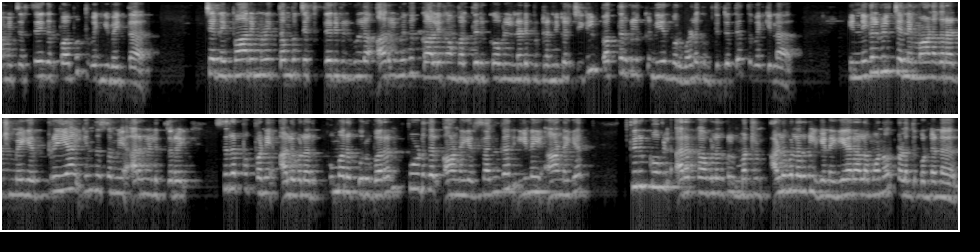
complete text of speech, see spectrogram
அமைச்சர் சேகர் பாபு துவங்கி வைத்தார். சென்னை பாரிமுனை தம்புச்செட்டு தெருவில் உள்ள அருள்மிகு காளிகாம்பாள் திருக்கோவிலில் நடைபெற்ற நிகழ்ச்சியில் பக்தர்களுக்கு நீர்மோர் வழங்கும் திட்டத்தை துவக்கினார். இந்நிகழ்வில் சென்னை மாநகராட்சி மேயர் பிரியா இந்து சமய அறநிலைத்துறை சிறப்பு பணி அலுவலர் குமரகுருபரன் கூடுதல் ஆணையர் சங்கர் இணை ஆணையர் திருக்கோவில் அறக்காவலர்கள் மற்றும் அலுவலர்கள் என ஏராளமானோர் கலந்து கொண்டனர்.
